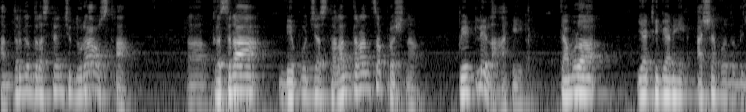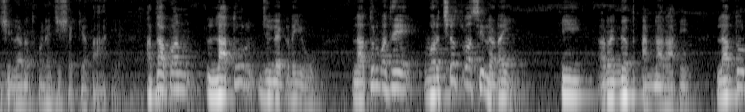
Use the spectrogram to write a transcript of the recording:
अंतर्गत रस्त्यांची दुरावस्था कचरा डेपोच्या स्थलांतरांचा प्रश्न पेटलेला आहे. त्यामुळं या ठिकाणी अशा पद्धतीची लढत होण्याची शक्यता आहे. आता आपण लातूर जिल्ह्याकडे येऊ. लातूरमध्ये वर्चस्वासी लढाई ही रंगत आणणार आहे. लातूर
